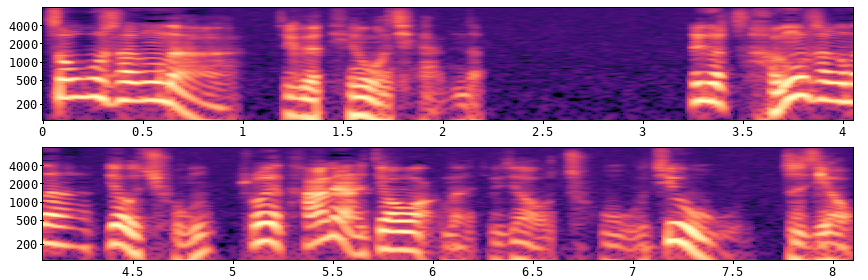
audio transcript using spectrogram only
周生呢，这个挺有钱的，这个程生呢比较穷，所以他俩交往呢就叫处旧之交。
